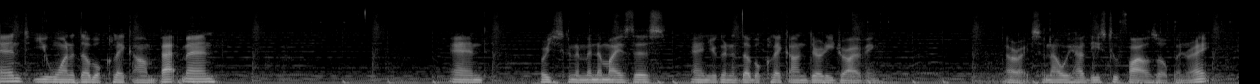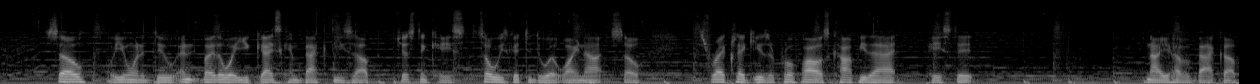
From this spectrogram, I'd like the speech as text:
and you want to double click on Batman. And we're just going to minimize this and you're going to double click on dirty driving. Alright so now we have these two files open right? So what you want to do and by the way you guys can back these up just in case. It's always good to do it why not? So just right click user profiles copy that paste it. Now you have a backup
